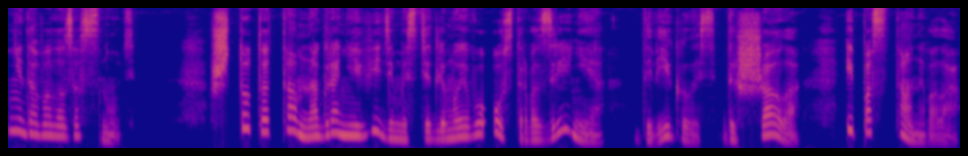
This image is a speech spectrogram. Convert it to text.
не давала заснуть. Что-то там на грани видимости для моего острого зрения двигалось, дышало и постановало.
